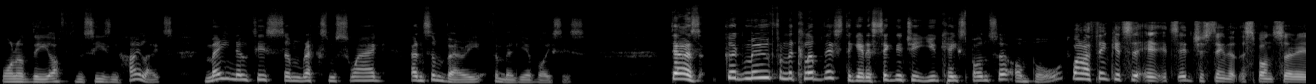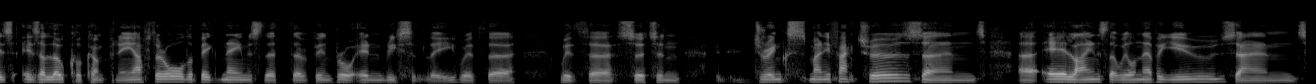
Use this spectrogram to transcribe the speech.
one of the often season highlights, may notice some Wrexham swag and some very familiar voices. Daz, good move from the club this to get a signature UK sponsor on board. Well, I think it's it's interesting that the sponsor is is a local company. After all the big names that have been brought in recently with uh, with uh, certain drinks manufacturers and uh, airlines that we'll never use, and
